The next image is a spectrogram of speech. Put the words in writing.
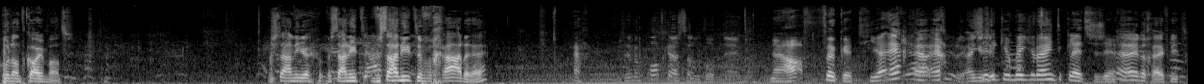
Roland Kooijmans. We staan hier, we staan hier, te- we staan hier te vergaderen, hè? We zijn een podcast aan het opnemen. Nou, fuck it. Ja, echt? Ja, echt. tuurlijk. En Zit ik hier een beetje doorheen te kletsen, zeg. Nee, dat geeft niet.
